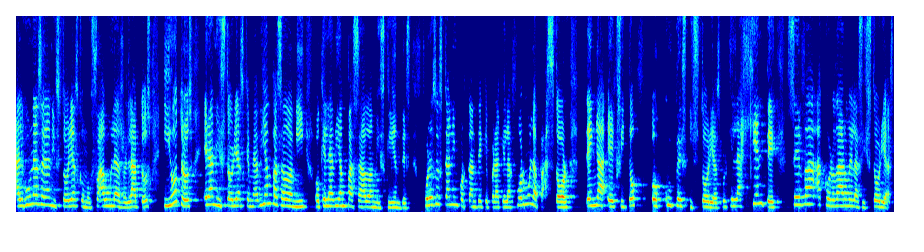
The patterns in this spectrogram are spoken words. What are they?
Algunas eran historias como fábulas, relatos y otros eran historias que me habían pasado a mí o que le habían pasado a mis clientes. Por eso es tan importante que para que la fórmula pastor tenga éxito, ocupes historias, porque la gente se va a acordar de las historias.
